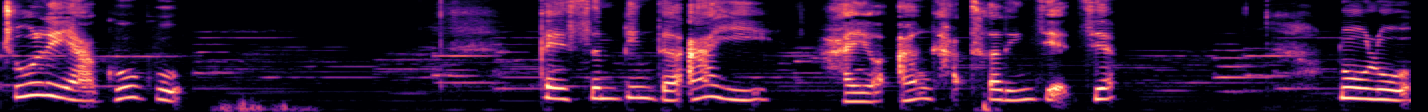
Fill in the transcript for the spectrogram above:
茱莉亚姑姑、贝森宾德阿姨，还有安卡特琳姐姐。露露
